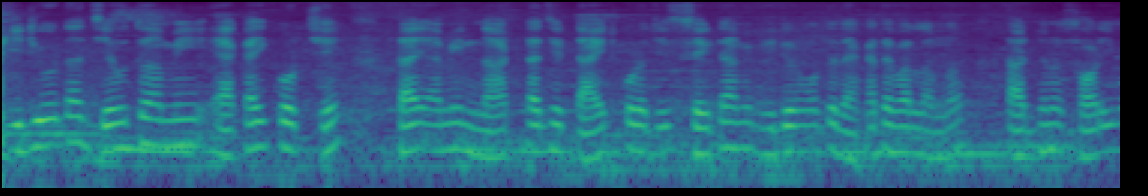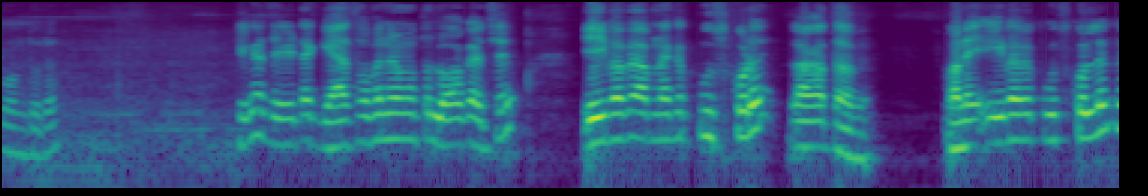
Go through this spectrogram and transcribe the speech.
ভিডিওটা যেহেতু আমি একাই করছি তাই আমি নাটটা যে টাইট করেছি সেটা আমি ভিডিওর মধ্যে দেখাতে পারলাম না। তার জন্য সরি বন্ধুরা। ঠিক আছে এটা গ্যাস ওভেনের মতো লক আছে। এইভাবে আপনাকে পুশ করে লাগাতে হবে। মানে এইভাবে পুশ করলেন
